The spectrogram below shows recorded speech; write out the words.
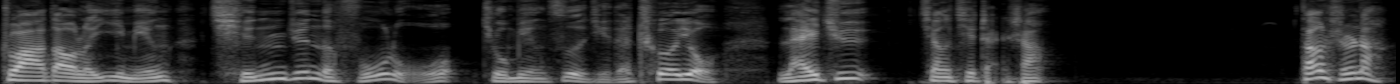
抓到了一名秦军的俘虏，就命自己的车右来居将其斩杀。当时呢，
